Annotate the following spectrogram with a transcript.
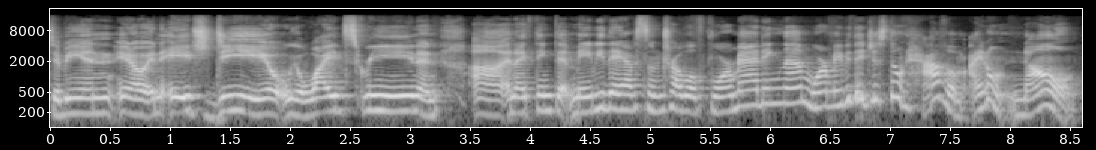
to being, you know, an HD, widescreen, and uh, and I think that maybe they have some trouble formatting them, or maybe they just don't have them. I don't know.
